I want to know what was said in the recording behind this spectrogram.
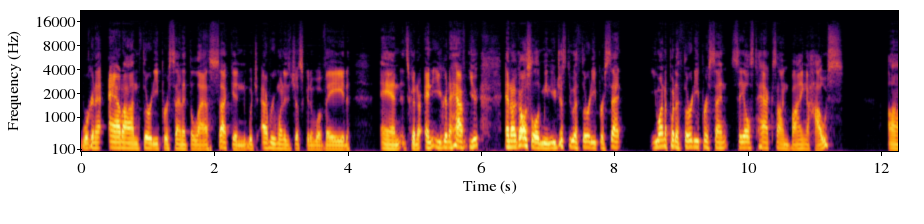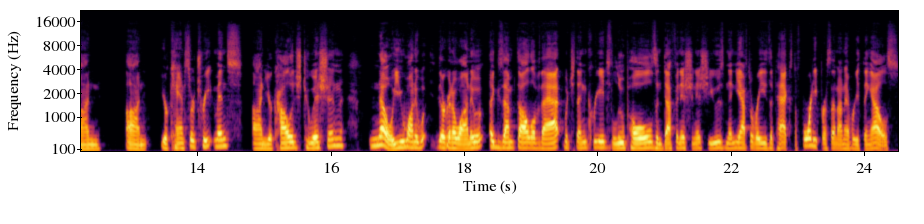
we're going to add on 30% at the last second, which everyone is just going to evade. And it's going to, and you're going to have you, and I'll also, I mean, you just do a 30%. You want to put a 30% sales tax on buying a house, on on your cancer treatments, on your college tuition. No, you want to they're going to want to exempt all of that, which then creates loopholes and definition issues and then you have to raise the tax to 40% on everything else.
